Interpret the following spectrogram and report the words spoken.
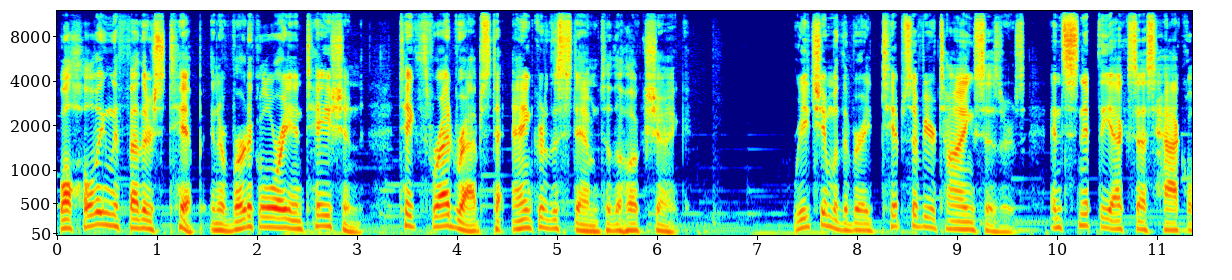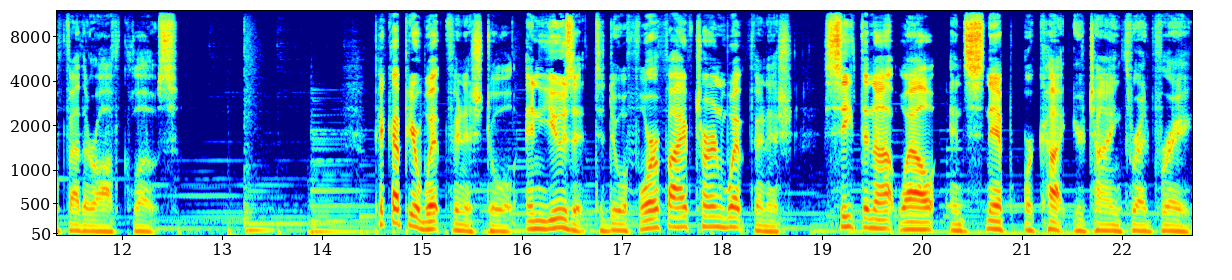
While holding the feather's tip in a vertical orientation, take thread wraps to anchor the stem to the hook shank. Reach in with the very tips of your tying scissors and snip the excess hackle feather off close. Pick up your whip finish tool and use it to do a 4 or 5 turn whip finish, seat the knot well, and snip or cut your tying thread free.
